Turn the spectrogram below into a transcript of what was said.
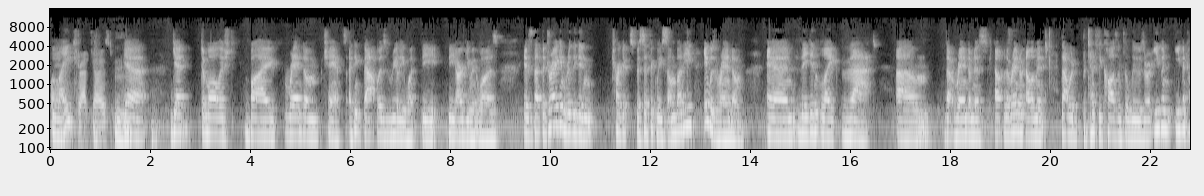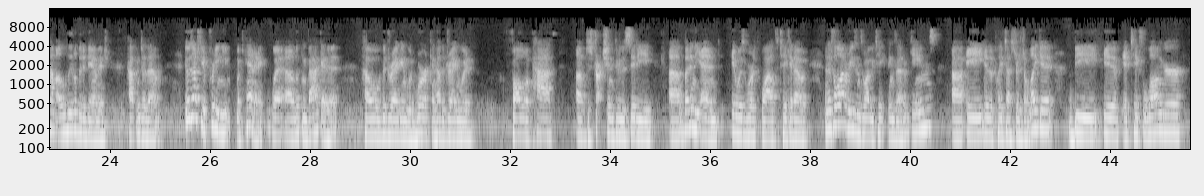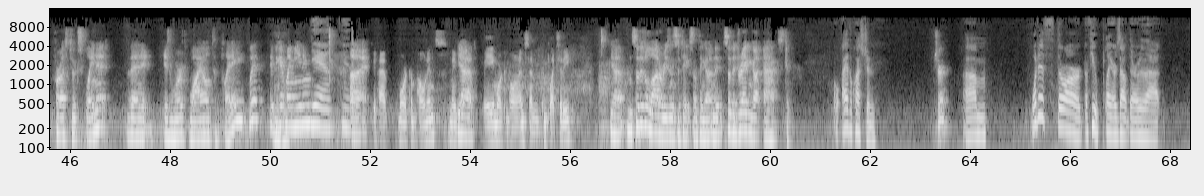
like strategized. yeah, get demolished by random chance. I think that was really what the the argument was, is that the dragon really didn't target specifically somebody. It was random, and they didn't like that um, that randomness, uh, the random element that would potentially cause them to lose, or even even have a little bit of damage happen to them. It was actually a pretty neat mechanic. Uh, looking back at it, how the dragon would work and how the dragon would follow a path of destruction through the city. Uh, but in the end, it was worthwhile to take it out. And there's a lot of reasons why we take things out of games. Uh, a, if the playtesters don't like it. B, if it takes longer for us to explain it, then it is worthwhile to play with. If you get my meaning. Yeah, yeah. Uh, Could have more components, maybe Yeah. add way more components and complexity. yeah. And so there's a lot of reasons to take something out. And it, so the dragon got axed. Oh, I have a question. Sure. Um, what if there are a few players out there that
